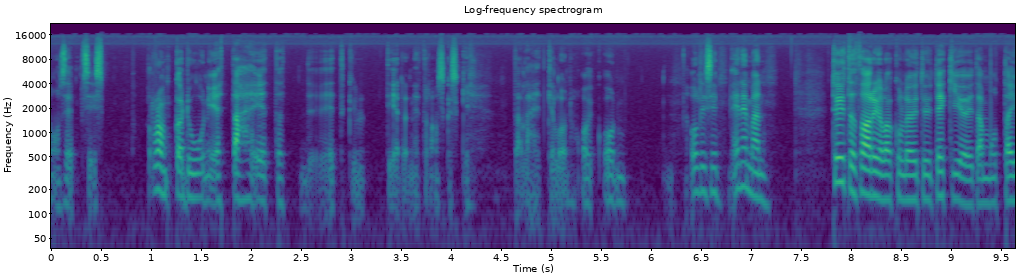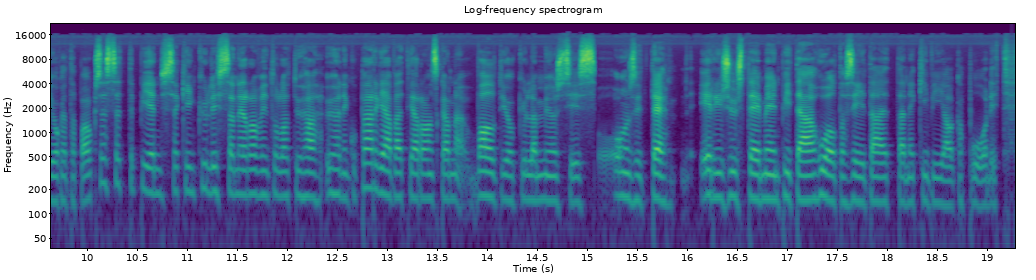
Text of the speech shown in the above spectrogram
on se siis rankka duuni, että, että, että kyllä tiedän, että Ranskassakin tällä hetkellä on, on, olisi enemmän töitä tarjolla, kun löytyy tekijöitä, mutta joka tapauksessa että pienissäkin kylissä ne ravintolat yhä, yhä niin kuin pärjäävät. Ja Ranskan valtio kyllä myös siis on sitten eri systeemein pitää huolta siitä, että ne kivijalkapuodit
